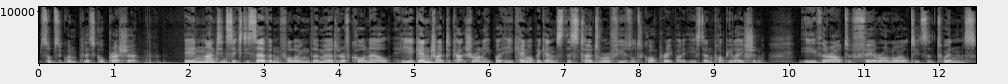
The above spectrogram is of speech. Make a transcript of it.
subsequent political pressure. In 1967, following the murder of Cornell, he again tried to catch Ronnie, but he came up against this total refusal to cooperate by the East End population, either out of fear or loyalty to the twins.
